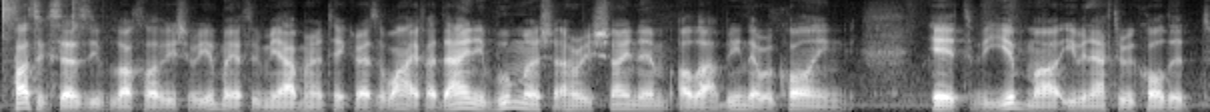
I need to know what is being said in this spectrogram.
Pasuk says v'lachla v'isha v'yibma. You have to be miyab her and take her as a wife. Adayin yivuma shaharishainim Allah. Being that we're calling it v'yibma, even after we called it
